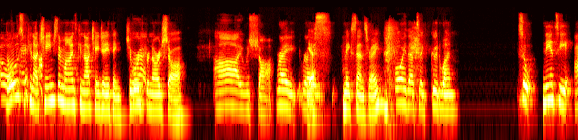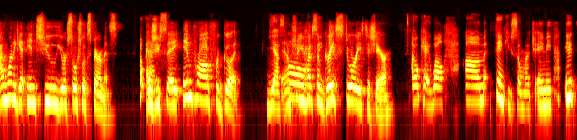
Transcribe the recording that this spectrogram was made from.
Oh, those okay. who cannot change their minds cannot change anything. George Correct. bernard shaw. Ah it was shaw. Right right. Yes makes sense right? Boy that's a good one. So, Nancy, I want to get into your social experiments. Okay. As you say, improv for good. Yes. And I'm oh, sure you oh, have some great you. stories to share. Okay. Well, um, thank you so much, Amy. It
